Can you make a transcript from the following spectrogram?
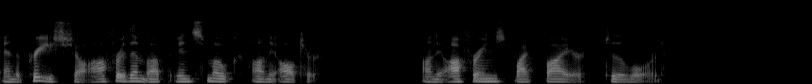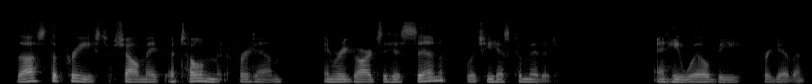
And the priest shall offer them up in smoke on the altar, on the offerings by fire to the Lord. Thus the priest shall make atonement for him in regard to his sin which he has committed, and he will be forgiven.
